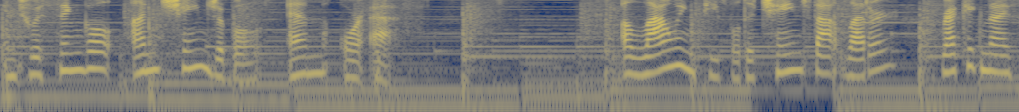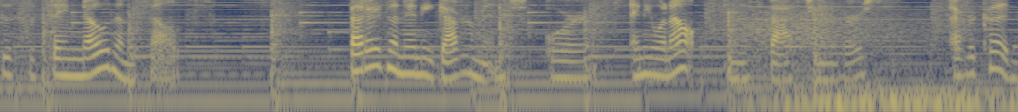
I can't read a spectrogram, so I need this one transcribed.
into a single unchangeable M or F. Allowing people to change that letter recognizes that they know themselves better than any government or anyone else in this vast universe ever could.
